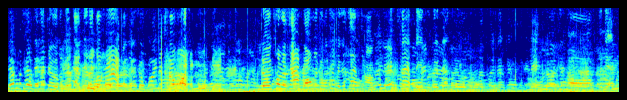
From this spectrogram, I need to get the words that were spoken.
เนี่ยพวกท่านเนี่ยเราเจอกันด้วยกันเนี่ยเราก็ห้า กอ้อยไม่เขาหมด กันหมดไงเดินคนละซ้ำร้องมาดูท่านไม่ได้ใส่รองเท้าแซ่บตีนมาเลยเนี่ยเดินเล็กเดินที่พออันนี้อันนี้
